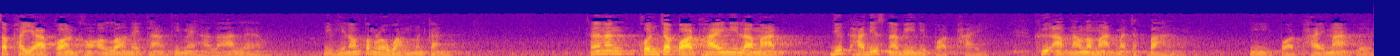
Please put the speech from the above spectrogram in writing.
ทรัพยากรของอัลลอฮ์ในทางที่ไม่หาล้านแล้ว นี่พี่น้องต้องระวังเหมือนกันฉะนั้นคนจะปลอดภัยนี่ละหมาดยึดฮะดิษนบีนี่ปลอดภัย คืออาบน้ำละหมาดมาจากบ้าน นี่ปลอดภัยมากเลย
